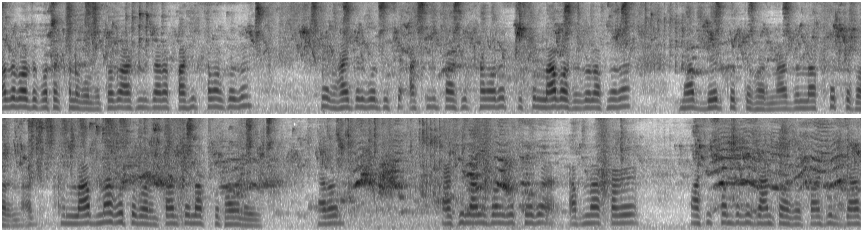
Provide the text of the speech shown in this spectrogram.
আজে বাজে কথা কেন বলব? তবে আসলে যারা পাখির খামার করবেন, সে ভাইদের বলতেছে, আসলে পাখির খামারে প্রচুর লাভ আছে যদি আপনারা লাভ বের করতে পারেন, আর যদি লাভ করতে পারেন। আর লাভ না করতে পারেন তাহলে তো লাভ কোথাও নেই। কারণ পাখি লালন পালন করতে হবে, আপনার আপনাকে পাখির সম্পর্কে জানতে হবে, পাখির জাত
